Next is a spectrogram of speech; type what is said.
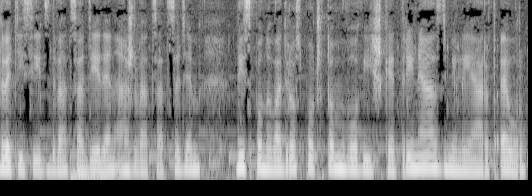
2021 až 2027 disponovať rozpočtom vo výške 13 miliárd eur.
